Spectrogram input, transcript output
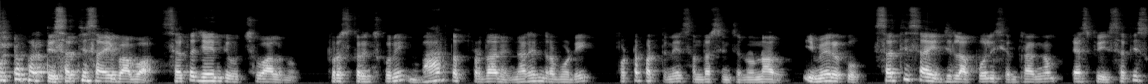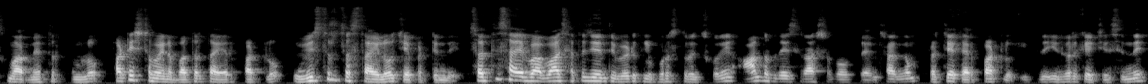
పుట్టపర్తి సత్యసాయిబాబా శత జయంతి ఉత్సవాలను పురస్కరించుకుని భారత ప్రధాని నరేంద్ర మోడీ పుట్టపర్తిని సందర్శించనున్నారు. ఈ మేరకు సత్యసాయి జిల్లా పోలీస్ యంత్రాంగం ఎస్పీ సతీష్ కుమార్ నేతృత్వంలో పటిష్టమైన భద్రతా ఏర్పాట్లు విస్తృత స్థాయిలో చేపట్టింది. సత్యసాయి బాబా శత జయంతి వేడుకలు పురస్కరించుకుని ఆంధ్రప్రదేశ్ రాష్ట్ర ప్రభుత్వ యంత్రాంగం ప్రత్యేక ఏర్పాట్లు ఇది- ఇదివరకే చేసింది.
